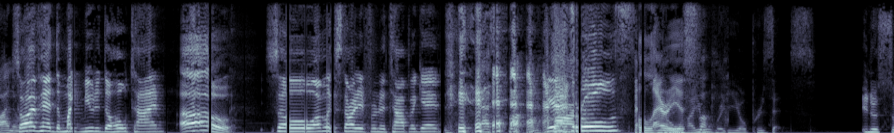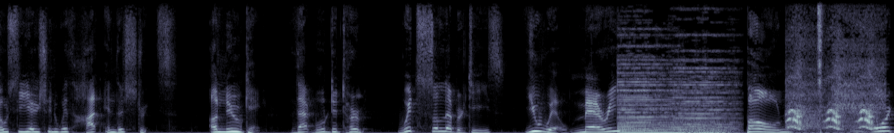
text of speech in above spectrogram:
I know. So I've had the mic muted the whole time. Oh, So I'm gonna start it from the top again. That's fucking Here's the rules. hilarious. Ohio Radio presents, in association with Hot in the Streets, a new game that will determine which celebrities you will marry, bone, or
